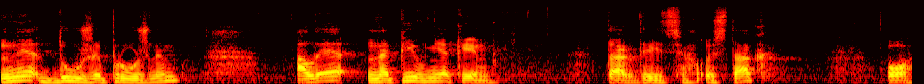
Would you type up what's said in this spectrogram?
не дуже пружним, але напівм'яким. Так, дивіться, ось так. О.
